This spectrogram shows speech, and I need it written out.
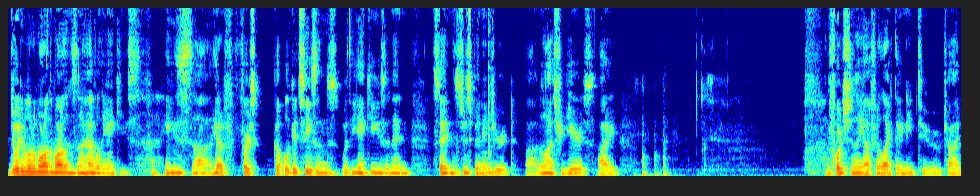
enjoyed him a little more on the Marlins than I have on the Yankees. He's uh, he had a first couple of good seasons with the Yankees, and then Stanton's just been injured uh, the last few years. I unfortunately I feel like they need to try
